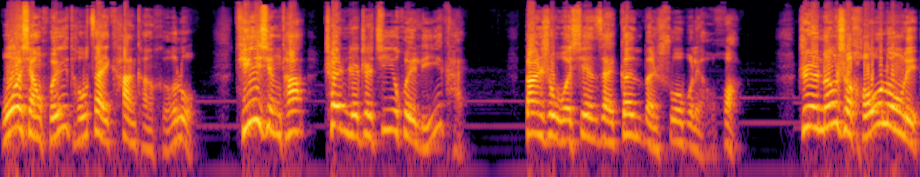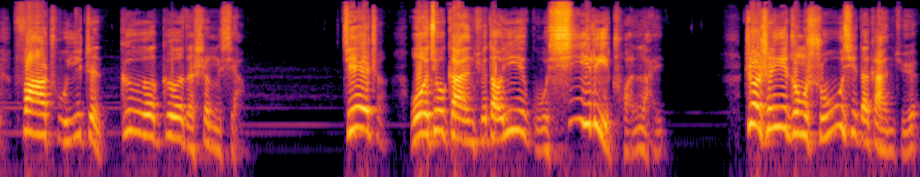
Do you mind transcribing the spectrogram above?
我想回头再看看河洛，提醒他趁着这机会离开，但是我现在根本说不了话，只能是喉咙里发出一阵咯咯的声响。接着我就感觉到一股吸力传来，这是一种熟悉的感觉，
